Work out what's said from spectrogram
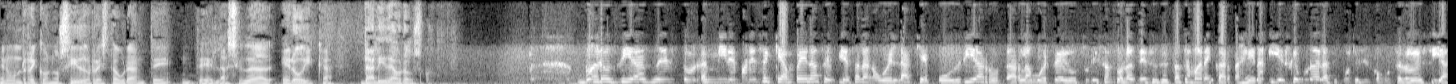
en un reconocido restaurante de la ciudad heroica. Dálida Orozco. Buenos días, Néstor. Eh, Mire, parece que apenas empieza la novela que podría rondar la muerte de dos turistas holandeses esta semana en Cartagena. Y es que una de las hipótesis, como usted lo decía,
